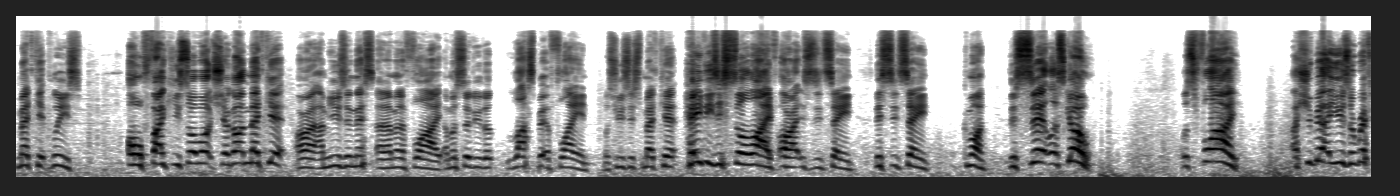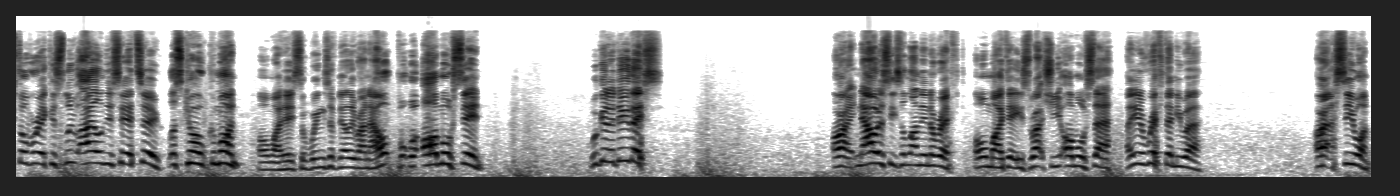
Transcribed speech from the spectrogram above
Medkit, please. Oh, thank you so much. I got a medkit. All right, I'm using this and I'm going to fly. I'm going to do the last bit of flying. Let's use this medkit. Hades is still alive. All right, this is insane. This is insane. Come on. This is it. Let's go. Let's fly. I should be able to use a rift over here because Loot Island is here too. Let's go. Come on. Oh my days. The wings have nearly ran out, but we're almost in. We're going to do this. Alright, now I just need to land in a rift. Oh my days, we're actually almost there. I need a rift anywhere. Alright, I see one.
